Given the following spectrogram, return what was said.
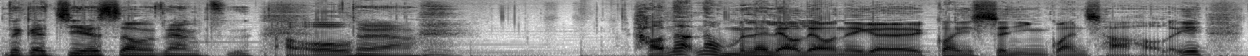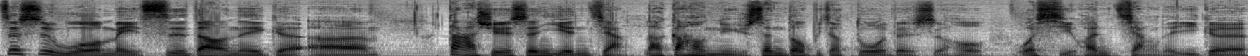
那个接受这样子。好哦，对啊。好，那那我们来聊聊那个关于声音观察好了，因为这是我每次到那个呃大学生演讲，然后刚好女生都比较多的时候，我喜欢讲的一个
